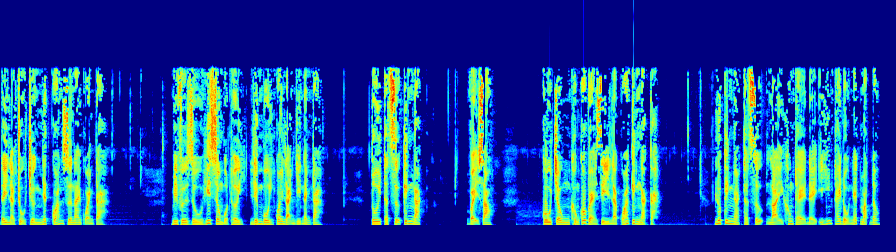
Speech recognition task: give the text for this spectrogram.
Đây là chủ trương nhất quán xưa nay của anh ta. Mifuzu hít sâu một hơi, Liếm môi quay lại nhìn anh ta. Tôi thật sự kinh ngạc. Vậy sao? Cô chồng không có vẻ gì là quá kinh ngạc cả. Lúc kinh ngạc thật sự lại không thể để ý thay đổi nét mặt đâu.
